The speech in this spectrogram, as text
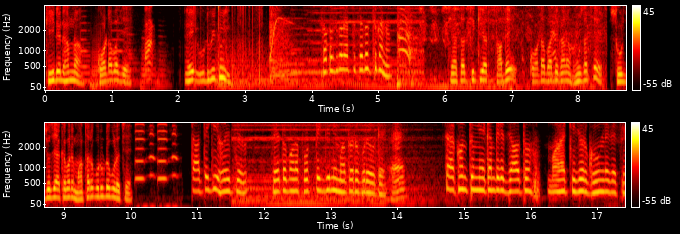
কি রে ঢামনা কটা বাজে? এই উঠবি তুই? সকাল সকাল এত চেঁচাচ্ছ কেন? চেঁচাচ্ছি কি আর সাদে? কটা বাজে গানে হুঁশ আছে? সূর্য যে একেবারে মাথার উপর উঠে পড়েছে। তাতে কি হয়েছে? সে তো মারা প্রত্যেক দিনই মাথার উপরে ওঠে। এখন তুমি এখান থেকে যাও তো মারা কি জোর ঘুম লেগেছে।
